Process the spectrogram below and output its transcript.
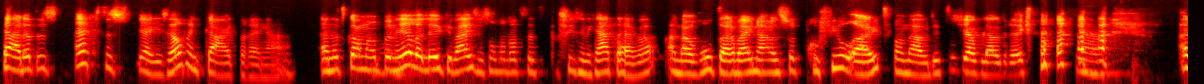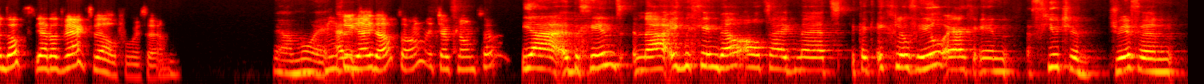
Ja, dat is echt dus, ja, jezelf in kaart brengen. En dat kan op een hele leuke wijze, zonder dat ze het precies in de gaten hebben. En dan rolt daar bijna een soort profiel uit. Van nou, dit is jouw blauwdruk. ja, En dat, ja, dat werkt wel voor ze. ja mooi. Hoe En- doe jij dat dan met jouw klanten? Ja, het begint. Nou, ik begin wel altijd met. Kijk, ik geloof heel erg in future-driven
